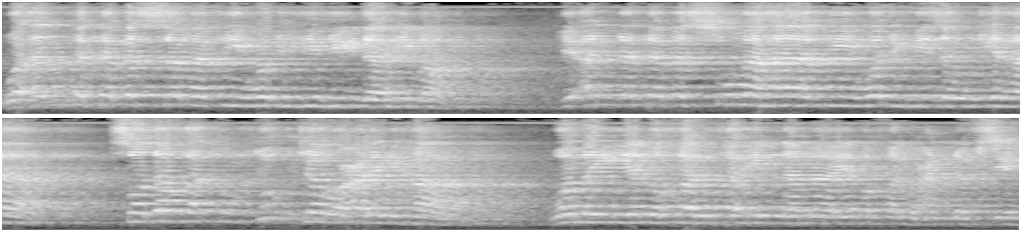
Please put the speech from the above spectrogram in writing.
وأن تتبسم في وجهه دائما لأن تبسمها في وجه زوجها صدقة تؤجر عليها. ومن يبخل فإنما يبخل عن نفسه.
